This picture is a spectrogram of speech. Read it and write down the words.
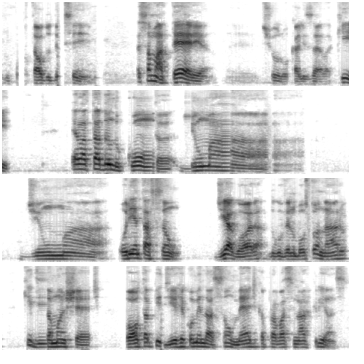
no portal do DCM. Essa matéria, deixa eu localizar ela aqui, ela está dando conta de uma de uma orientação de agora do governo Bolsonaro que diz a manchete volta a pedir recomendação médica para vacinar crianças.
